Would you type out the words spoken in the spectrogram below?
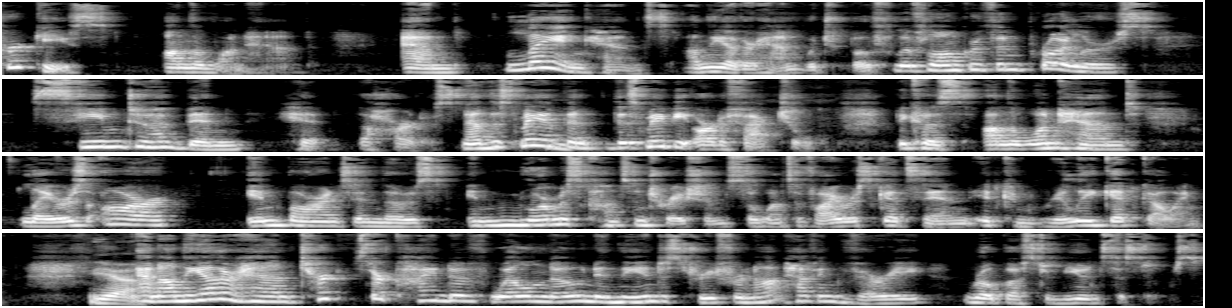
turkeys on the one hand and laying hens on the other hand, which both live longer than broilers, seem to have been hit the hardest. Now this may have been this may be artifactual because on the one hand, layers are in barns in those enormous concentrations. So once a virus gets in, it can really get going. Yeah. And on the other hand, turkeys are kind of well known in the industry for not having very robust immune systems.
